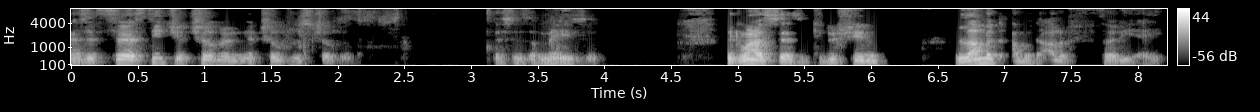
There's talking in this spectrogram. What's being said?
As it says, teach your children and your children's children. This is amazing. The Gemara says in Kiddushin, Lamed Amud Aleph 38.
